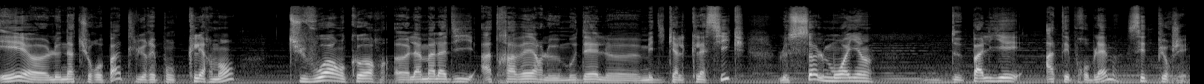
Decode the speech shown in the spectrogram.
Et le naturopathe lui répond clairement tu vois encore euh, la maladie à travers le modèle euh, médical classique, le seul moyen de pallier à tes problèmes, c'est de purger.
